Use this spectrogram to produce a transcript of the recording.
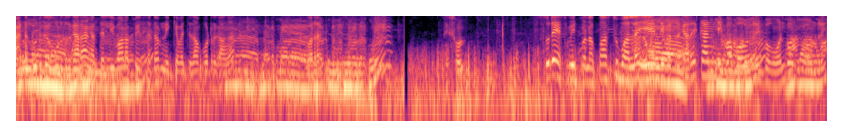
கண்டு குடுக்க கொடுத்துருக்காரு. அங்கே தெளிவான பீல் செட்டப் நிற்க வச்சு தான் போட்டிருக்காங்க. வர்றேன். நெக்ஸ்ட் ஒன் சுரேஷ் மீட் பண்ண ஃபர்ஸ்ட் பாலில் ஏந்தி விட்டுருக்காரு. கண்டிப்பாக பவுண்டரி போகும். One bound boundary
